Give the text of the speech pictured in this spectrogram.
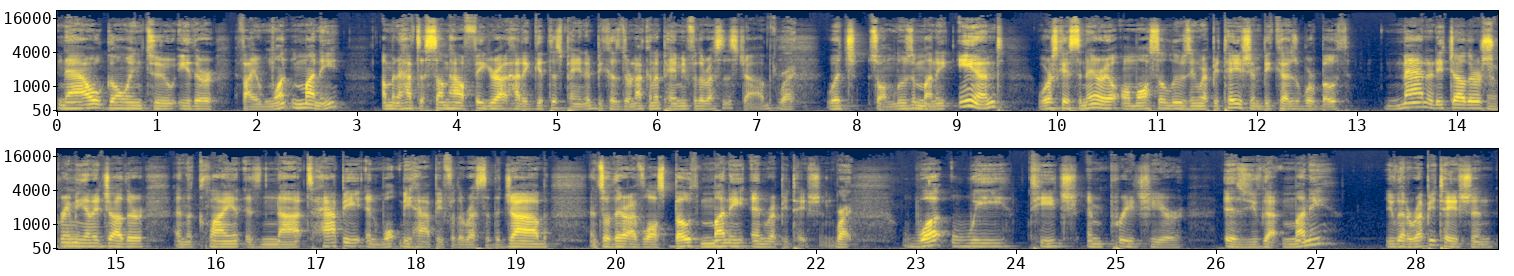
now going to either if I want money, I'm going to have to somehow figure out how to get this painted because they're not going to pay me for the rest of this job. Right. Which so I'm losing money. And worst case scenario, I'm also losing reputation because we're both mad at each other, mm-hmm. screaming at each other, and the client is not happy and won't be happy for the rest of the job. And so there I've lost both money and reputation Right. what we teach and preach here is you've got money, you've got a reputation,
